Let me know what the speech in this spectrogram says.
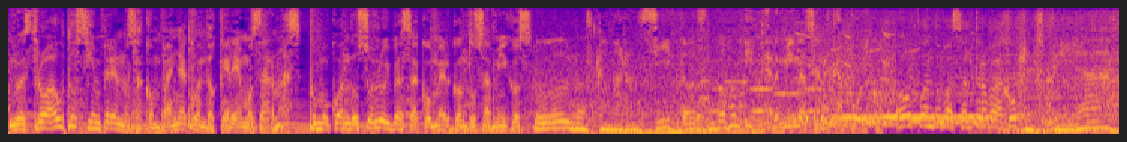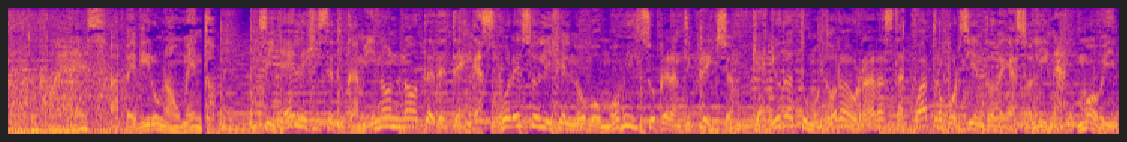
Nuestro auto siempre nos acompaña cuando queremos dar más, como cuando solo ibas a comer con tus amigos. unos camaroncitos, ¿no? Y terminas en Acapulco. O cuando vas al trabajo. Respira, tú puedes. A pedir un aumento. Si ya elegiste tu camino, no te detengas. Por eso elige el nuevo Móvil Super Anti-Friction, que ayuda a tu motor a ahorrar hasta 4% de gasolina. Móvil,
